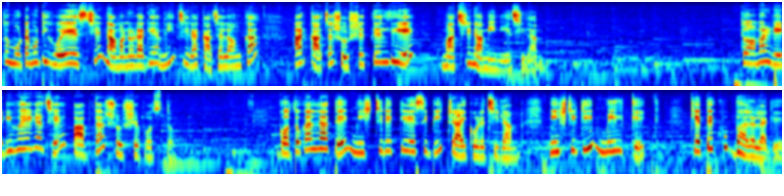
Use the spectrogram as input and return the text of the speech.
তো মোটামুটি হয়ে এসছে, নামানোর আগে আমি চিরা কাঁচা লঙ্কা আর কাঁচা সর্ষের তেল দিয়ে মাছটি নামিয়ে নিয়েছিলাম। তো আমার রেডি হয়ে গেছে পাবদার সর্ষে পোস্ত। গতকাল রাতে মিষ্টির একটি রেসিপি ট্রাই করেছিলাম। মিষ্টিটি মিল্ক কেক খেতে খুব ভালো লাগে।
